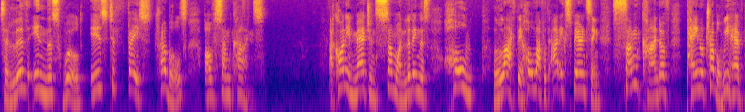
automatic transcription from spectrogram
to live in this world is to face troubles of some kinds. I can't imagine someone living this whole life, their whole life, without experiencing some kind of pain or trouble. We have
